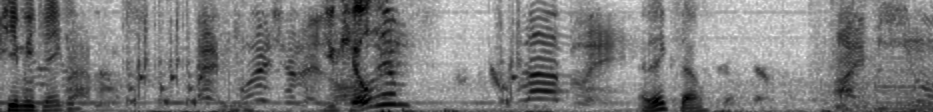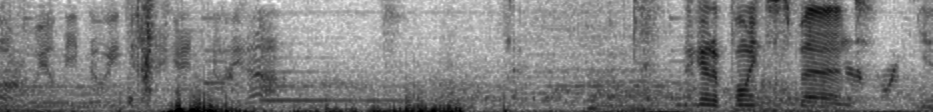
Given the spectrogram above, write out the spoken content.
Jimmy Jenkins? You killed him? I think so. I'm sure we'll be doing this again soon enough. I got a point to spend. Yay.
